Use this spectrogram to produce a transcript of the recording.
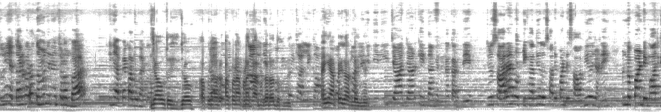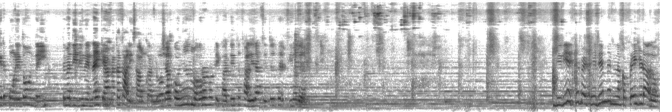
ਤੁਸੀਂ ਏਦਾਂ ਕਰੋ ਦੋਵੇਂ ਜਣੇ ਚਲੋ ਬਾਹਰ ਤੁਸੀਂ ਆਪੇ ਕੰਮ ਕਰ ਲਓ। ਜਾਓ ਤੁਸੀਂ ਜਾਓ ਆਪਣਾ ਆਪਣਾ ਆਪਣਾ ਕੰਮ ਕਰੋ ਦੋਵੇਂ। ਅਸੀਂ ਆਪੇ ਕਰ ਲੈਂਦੇ। ਲੈਂਦੇ। ਦੀਦੀ ਜਾਣ ਜਾਣ ਕੇ ਇਦਾਂ ਮੇਰੇ ਨਾਲ ਕਰਦੇ ਆ। ਜਦੋਂ ਸਾਰਿਆਂ ਨੇ ਰੋਟੀ ਖਾਧੀ ਉਦੋਂ ਸਾਰੇ ਭਾਂਡੇ ਸਾਫ਼ ਹੀ ਹੋ ਜਾਣੇ। ਹੁਣ ਮੈਂ ਭਾਂਡੇ ਮਾਂਜ ਕੇ ਤੇ ਪੌਣੇ ਧੋਣ ਦਈ। ਤੇ ਮੈਂ ਦੀਦੀ ਨੂੰ ਇੰਨਾ ਹੀ ਕਿਹਾ ਮੈਂ ਕਿਹਾ ਥਾਲੀ ਸਾਫ਼ ਕਰ ਲਓ। ਚਲ ਕੋਈ ਨਹੀਂ ਮਗਰੋਂ ਰੋਟੀ ਖਾਧੀ ਤੇ ਥਾਲੀ ਰੱਖ ਦਿੱਤੀ ਤੇ ਫਿਰ ਕੀ ਹੋ ਗਿਆ? ਦੀਦੀ ਇੱਥੇ ਬੈਠੇ ਜੇ ਮੇਰੇ ਨਾਲ ਕੱਪੜੇ ਹੀ ਚੜਾ ਦਿਓ।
